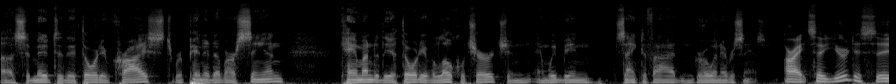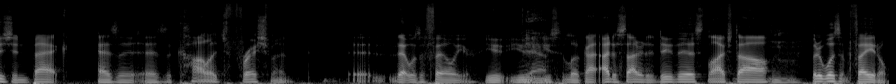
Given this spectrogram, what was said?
uh, submitted to the authority of Christ, repented of our sin, came under the authority of a local church, and, and we've been sanctified and growing ever since. All right. So your decision back as a as a college freshman, uh, that was a failure. You you, yeah. you said, look, I, I, decided to do this lifestyle, mm-hmm. but it wasn't fatal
